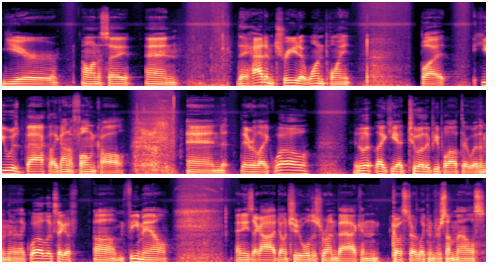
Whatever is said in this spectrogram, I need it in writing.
year, I want to say, and they had him treed at one point, but he was back like on a phone call and they were like, "Well, it looked like he had two other people out there with him, and they're like, "Well, it looks like a um, female." And he's like, "Ah, don't shoot it. We'll just run back and go start looking for something else."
